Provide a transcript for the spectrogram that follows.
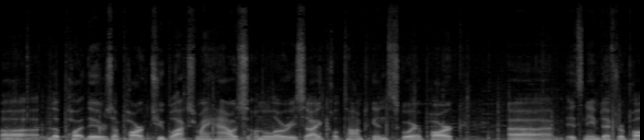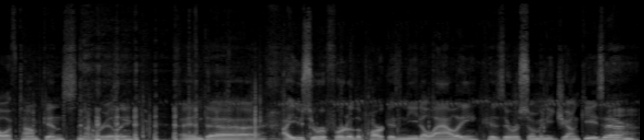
uh, the park. There's a park two blocks from my house on the Lower East Side called Tompkins Square Park. Uh, it's named after Paul F. Tompkins, not really. and uh, I used to refer to the park as Needle Alley because there were so many junkies there. Ah.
